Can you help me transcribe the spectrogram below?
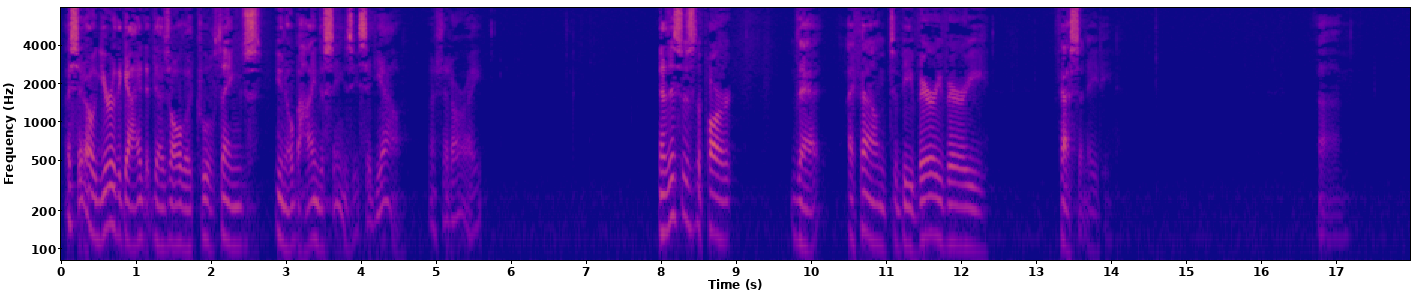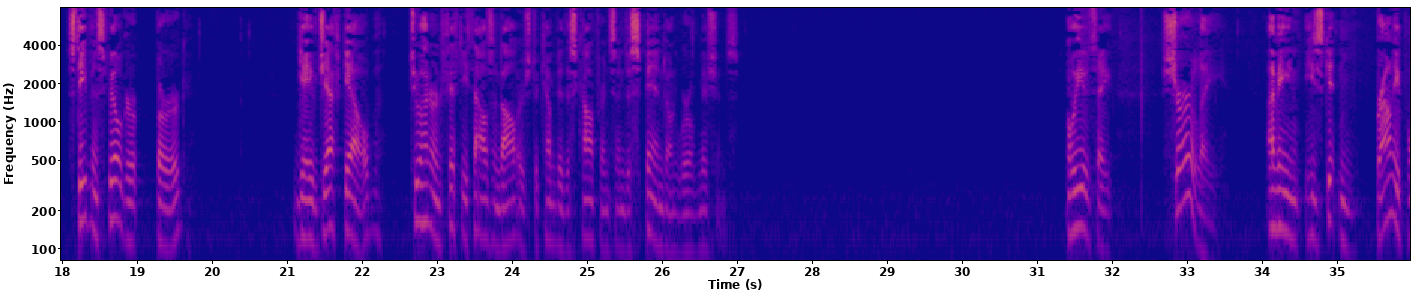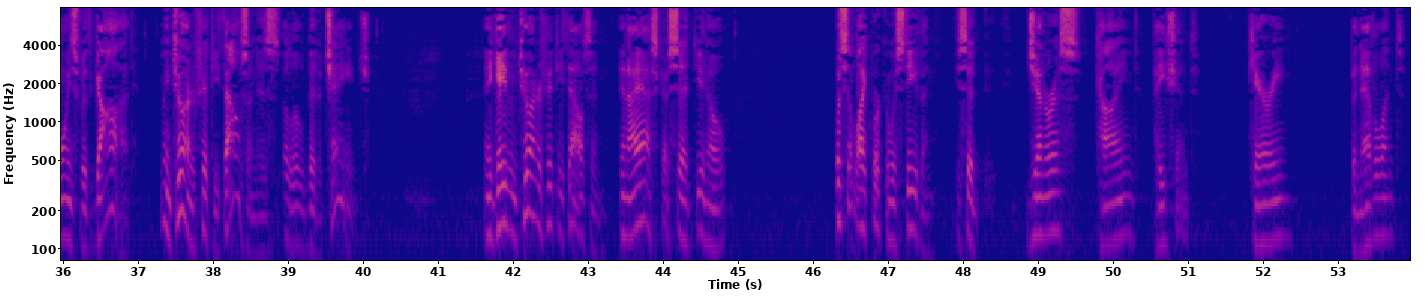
I said, oh, you're the guy that does all the cool things, you know, behind the scenes. He said, yeah. I said, all right. Now, this is the part that I found to be very, very fascinating. Um, Steven Spielberg gave Jeff Gelb $250,000 to come to this conference and to spend on world missions. Well, you would say, surely. I mean, he's getting brownie points with God. I mean, 250,000 is a little bit of change. And he gave him 250,000. And I asked, I said, you know, what's it like working with Steven? He said, generous, kind, patient, caring, benevolent.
